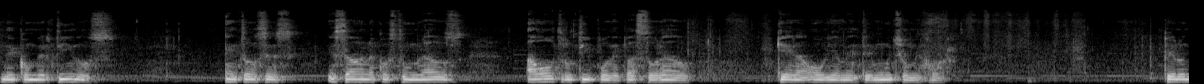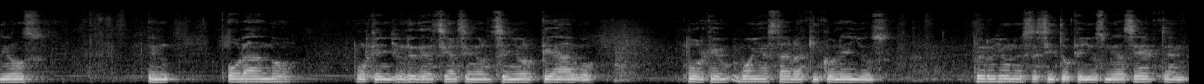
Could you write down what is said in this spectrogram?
de convertidos. Entonces estaban acostumbrados a otro tipo de pastorado que era obviamente mucho mejor. Pero Dios, orando, porque yo le decía al Señor, Señor, ¿qué hago? Porque voy a estar aquí con ellos, pero yo necesito que ellos me acepten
